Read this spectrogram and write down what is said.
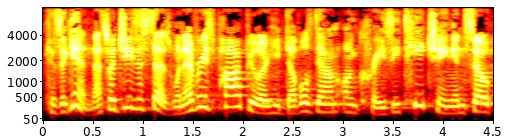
Because again, that's what Jesus does. Whenever he's popular, he doubles down on crazy teaching. And so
